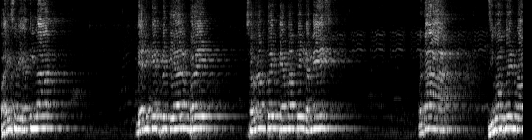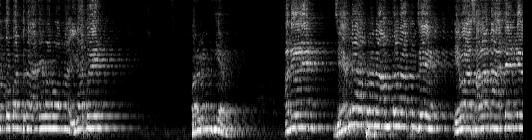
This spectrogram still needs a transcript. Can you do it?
ભાઈ શ્રી રતિલાલ ડેલિગેટ ભાઈ દયારામભાઈ સૌરભભાઈ પેમાભાઈ રમેશ, બધા જીવાભાઈ નોતોબાન બધા આગેવાનો આના હીરાભાઈ પરવેણ નથી આવ્યા. અને જેમણે આપણને આમંત્રણ આપ્યું છે, એવા શાળાના આચાર્ય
